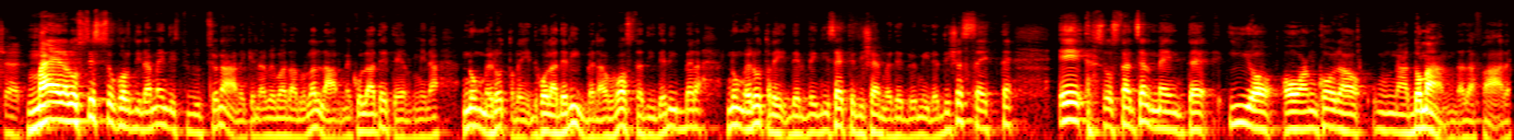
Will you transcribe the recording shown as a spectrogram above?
certo. ma era lo stesso coordinamento istituzionale che le aveva dato l'allarme con la determina numero 3, con la delibera, la proposta di delibera numero 3 del 27 dicembre del 2017 e sostanzialmente io ho ancora una domanda da fare,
